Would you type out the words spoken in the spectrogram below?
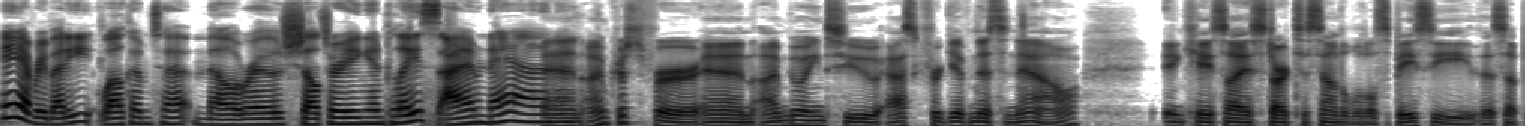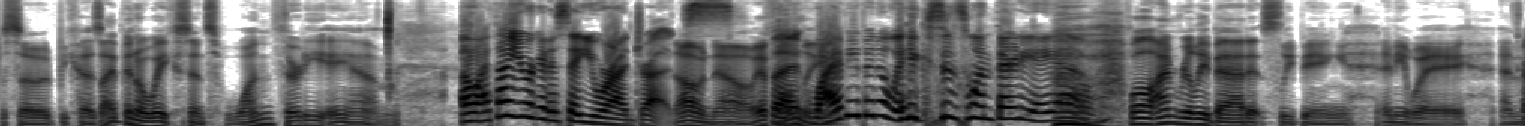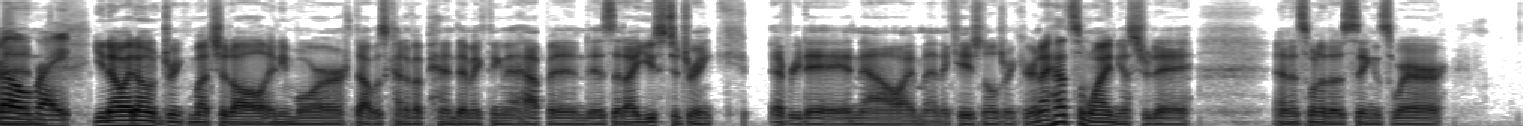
Hey, everybody. Welcome to Melrose Sheltering in Place. I'm Nan. And I'm Christopher, and I'm going to ask forgiveness now in case I start to sound a little spacey this episode because I've been awake since 1:30 a.m. oh, I thought you were going to say you were on drugs. Oh no, if But only. why have you been awake since 1.30 a.m.? Well, I'm really bad at sleeping anyway. And oh, then, Oh, right. You know, I don't drink much at all anymore. That was kind of a pandemic thing that happened. Is that I used to drink every day, and now I'm an occasional drinker. And I had some wine yesterday, and it's one of those things where,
